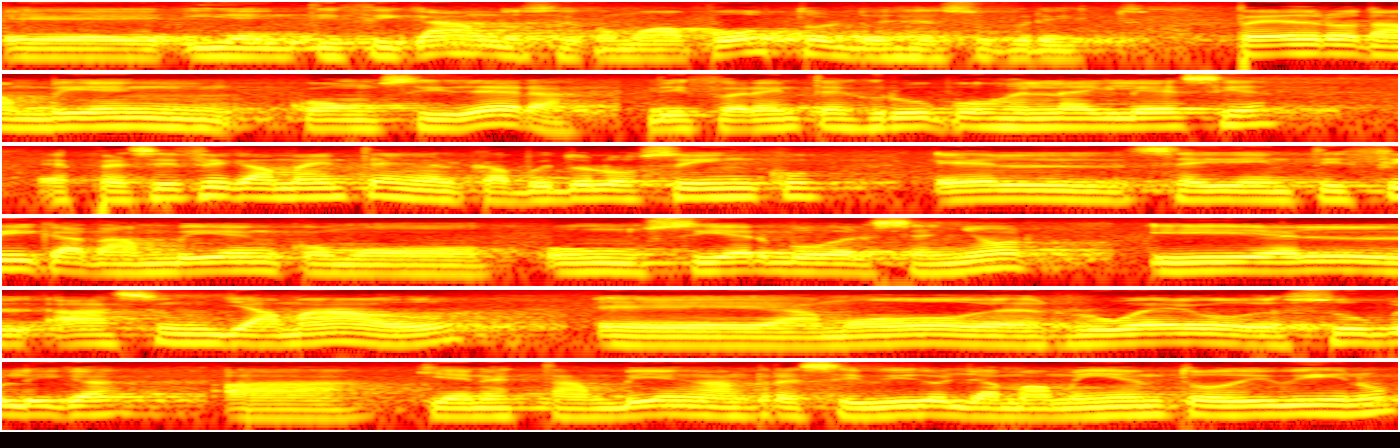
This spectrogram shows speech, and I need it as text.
eh, identificándose como apóstol de Jesucristo. Pedro también considera diferentes grupos en la iglesia Específicamente en el capítulo 5, él se identifica también como un siervo del Señor y él hace un llamado eh, a modo de ruego, de súplica a quienes también han recibido el llamamiento divino,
